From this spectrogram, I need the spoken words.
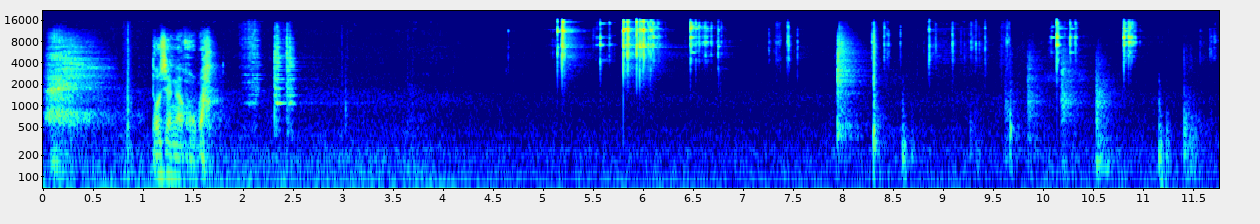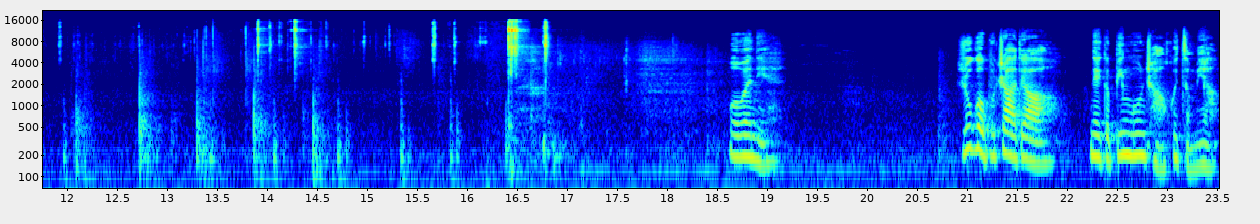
哎，都先干活吧。我问你，如果不炸掉那个兵工厂，会怎么样？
